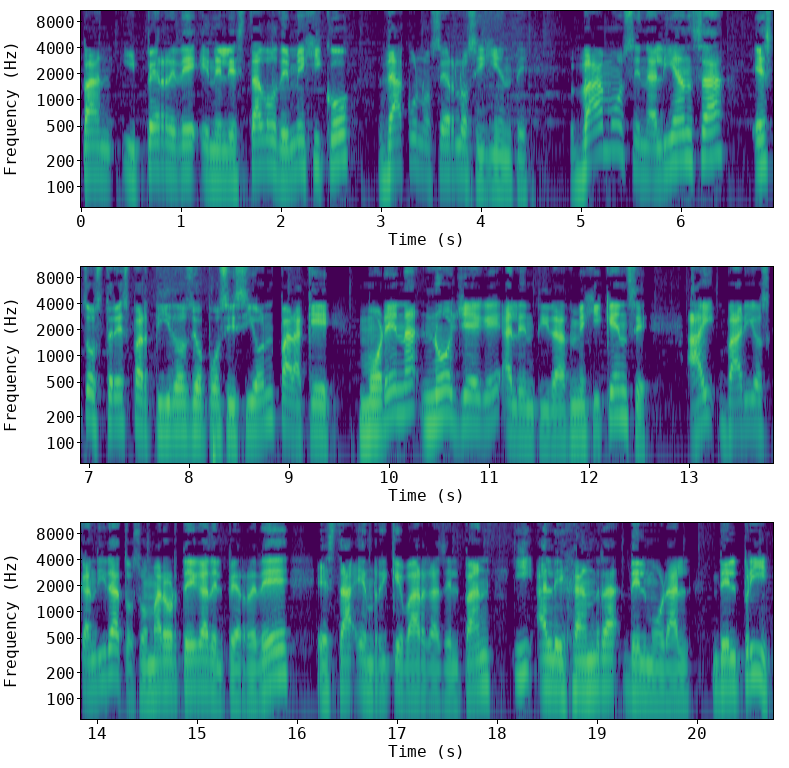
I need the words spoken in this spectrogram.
PAN y PRD en el Estado de México da a conocer lo siguiente. Vamos en alianza estos tres partidos de oposición para que Morena no llegue a la entidad mexiquense. Hay varios candidatos, Omar Ortega del PRD, está Enrique Vargas del PAN y Alejandra del Moral del PRI.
